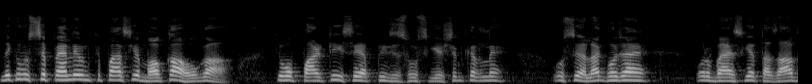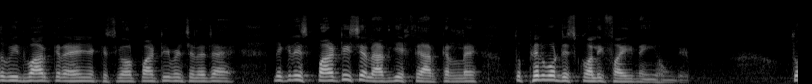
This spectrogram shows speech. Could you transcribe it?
लेकिन उससे पहले उनके पास ये मौका होगा कि वो पार्टी से अपनी डिसोसिएशन कर लें, उससे अलग हो जाए और बैसियत आज़ाद उम्मीदवार के रहें या किसी और पार्टी में चले जाएँ। लेकिन इस पार्टी से अलहदगी इख्तियार कर लें तो फिर वो डिसक्वालीफाई नहीं होंगे। तो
